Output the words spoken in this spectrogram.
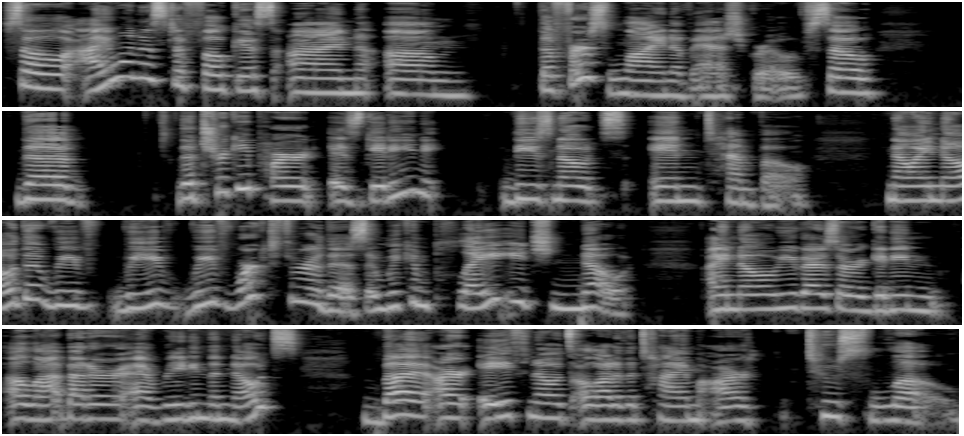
So I want us to focus on um, the first line of Ash Grove. So the the tricky part is getting these notes in tempo. Now I know that we've we've we've worked through this and we can play each note. I know you guys are getting a lot better at reading the notes, but our eighth notes a lot of the time are too slow.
